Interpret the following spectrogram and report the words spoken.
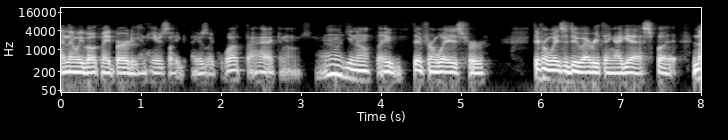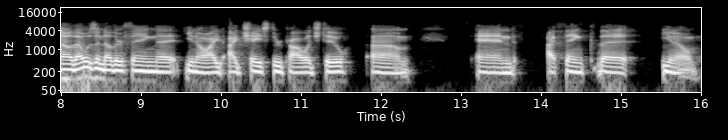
And then we both made birdie and he was like, he was like, what the heck? And I was, well, you know, they different ways for different ways to do everything, I guess. But no, that was another thing that, you know, I, I chased through college too. Um, and I think that, you know,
